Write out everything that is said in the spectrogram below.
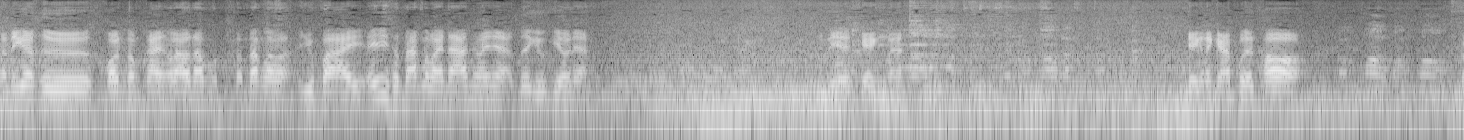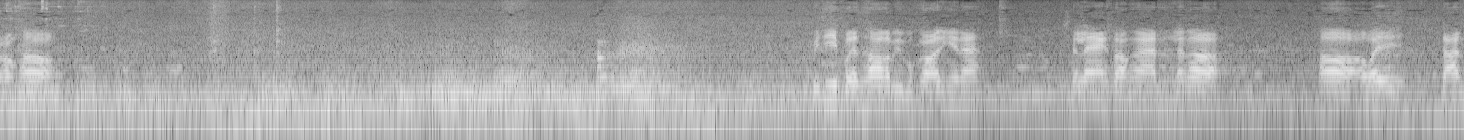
อันนี้ก็คือคนสำคัญของเรานะสำนักระอยู่ฝ่ายเอ้ยสำนักระบายน้ำใช่ไหมเนี่ยเสื้อเขียวๆเนี่ยอันนี้ก็เก่งนะเก่งในการเปิดท่อสองข้อกองท่อ วิธีเปิดท่อก็มีอุปกรณ์อย่างนี้นะแฉลงสองอันแล้วก็ท่อเอาไว้ดัน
